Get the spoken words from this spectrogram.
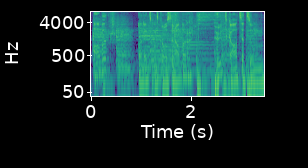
Aber, und jetzt kommt das grosse Aber, heute geht es ja zum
